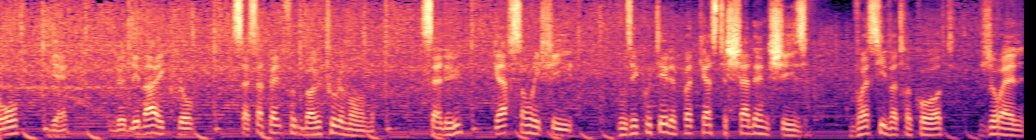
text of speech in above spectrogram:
Oh, yeah. Le débat est clos. Ça s'appelle Football tout le monde. Salut, garçons et filles. Vous écoutez le podcast Chad and Cheese. Voici votre quote. Joël,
